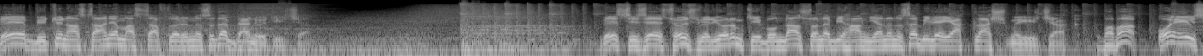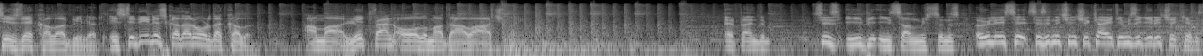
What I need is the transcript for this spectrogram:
Ve bütün hastane masraflarınızı da ben ödeyeceğim. Ve size söz veriyorum ki bundan sonra bir han yanınıza bile yaklaşmayacak. Baba, O ev sizde kalabilir. İstediğiniz kadar orada kalın. Ama lütfen oğluma dava açmayın. Efendim, siz iyi bir insanmışsınız. Öyleyse sizin için şikayetimizi geri çekeriz.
